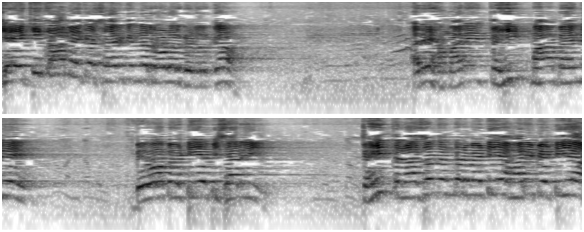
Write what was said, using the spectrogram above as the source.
कि एक ही काम है क्या शहर के अंदर रोड और गटर का। अरे हमारी कहीं माँ बहने बेवा बैठी है बिचारी। कहीं तनाजों के अंदर बैठी है हमारी बेटियाँ।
